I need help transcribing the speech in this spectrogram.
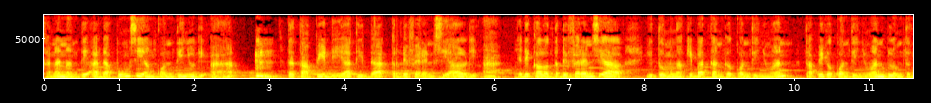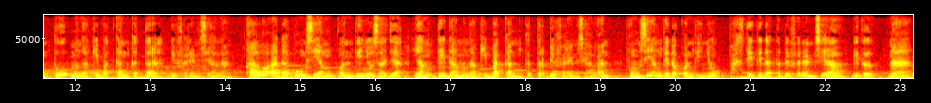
karena nanti ada fungsi yang kontinu di a, tetapi dia tidak terdiferensial di a. Jadi kalau terdiferensial itu mengakibatkan kekontinuan, tapi kekontinuan belum tentu mengakibatkan keterdiferensialan. Kalau ada fungsi yang kontinu saja yang tidak mengakibatkan keterdiferensialan, fungsi yang tidak kontinu pasti tidak terdiferensial gitu. Nah,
